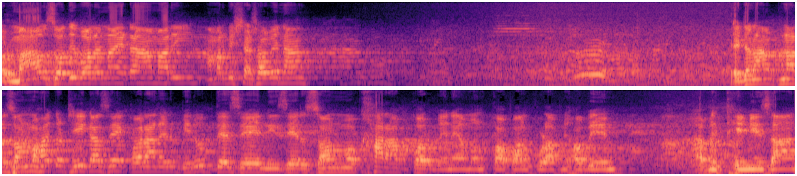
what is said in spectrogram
ওর মাও যদি বলে, না, এটা আমারই, আমার বিশ্বাস হবে না। এই আপনার জন্ম হয়তো ঠিক আছে, কোরআনের বিরুদ্ধে যে নিজের জন্ম খারাপ করবেন, এমন কপাল পোড়া আপনি হবেন। আপনি থেমে যান।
